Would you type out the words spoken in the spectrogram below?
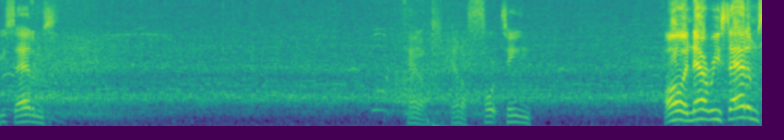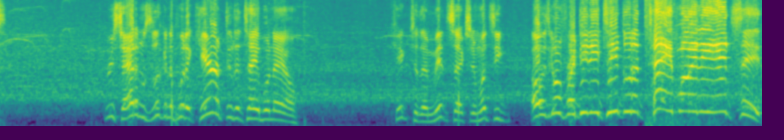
Reese Adams. Count of, count of 14. Oh, and now Reese Adams. Reese Adams looking to put Akira through the table now. Kick to the midsection. What's he? Oh, he's going for a DDT through the table and he hits it.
